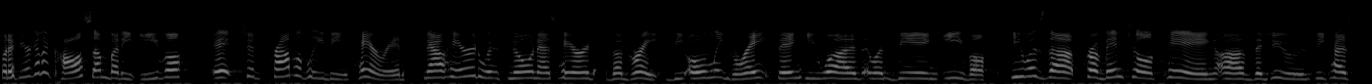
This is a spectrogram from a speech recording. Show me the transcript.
but if you're going to call somebody evil, it should probably be Herod. Now, Herod was known as Herod the Great. The only great thing he was was being evil. He was the provincial king of the Jews because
